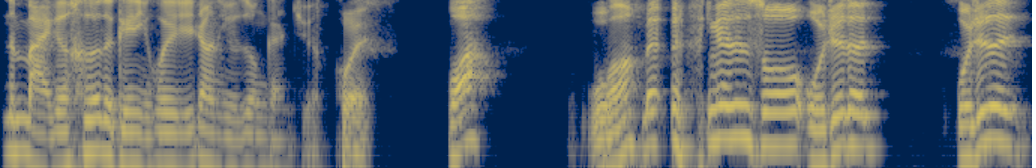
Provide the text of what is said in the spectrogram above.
那买个喝的给你，会让你有这种感觉？会。我我没，应该是说，我觉得。我觉得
